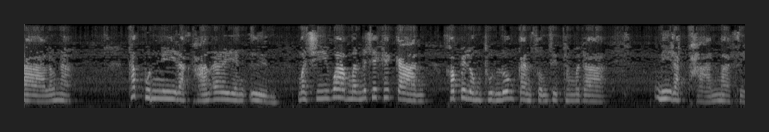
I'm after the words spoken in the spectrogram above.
ดาแล้วนะ ถ้าคุณมีหลักฐานอะไรอย่างอื่น มาชี้ว่ามันไม่ใช่แค่การเขาไปลงทุนร่วมกันสมสิทธิ์ธรรมดา มีหลักฐานมาสิ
